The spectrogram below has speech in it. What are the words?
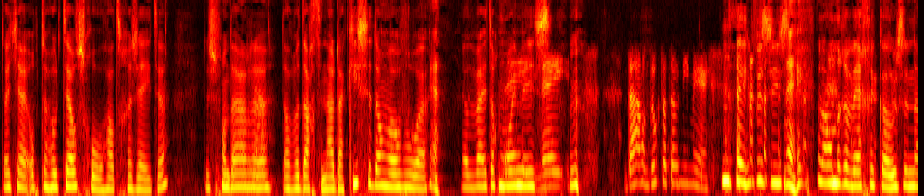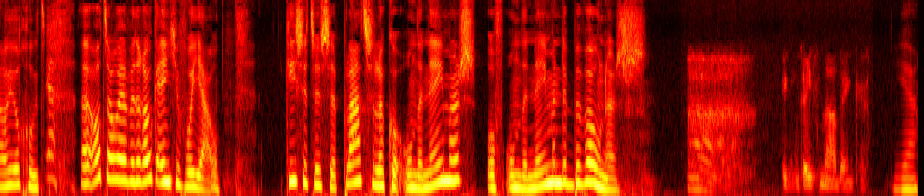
dat jij op de hotelschool had gezeten. Dus vandaar ja. uh, dat we dachten, nou, daar kiezen ze dan wel voor. Ja. Hebben wij toch mooi nee, mis. Nee, daarom doe ik dat ook niet meer. Nee, precies. Nee. Een andere weg gekozen. Nou, heel goed. Ja. Uh, Otto, we hebben er ook eentje voor jou. Kiezen tussen plaatselijke ondernemers of ondernemende bewoners. Ah, ik moet even nadenken. Ja,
